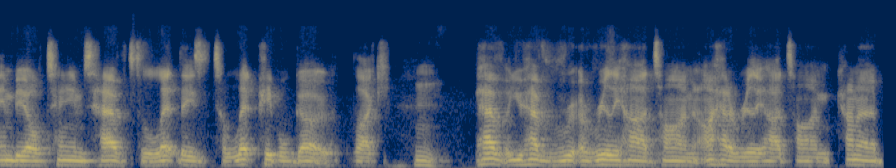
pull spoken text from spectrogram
NBL teams have to let these to let people go. Like hmm. have you have a really hard time, and I had a really hard time kind of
